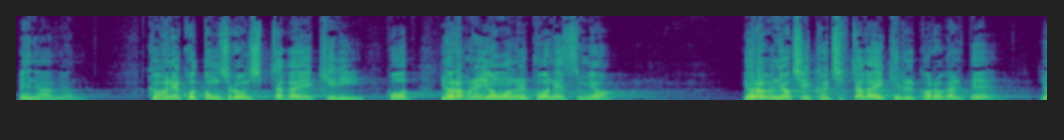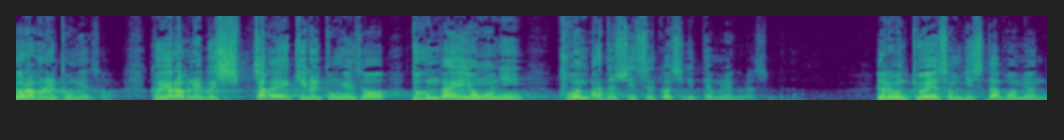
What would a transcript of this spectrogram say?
왜냐하면 그분의 고통스러운 십자가의 길이 곧 여러분의 영혼을 구원했으며 여러분 역시 그 십자가의 길을 걸어갈 때 여러분을 통해서 그 여러분의 그 십자가의 길을 통해서 누군가의 영혼이 구원받을 수 있을 것이기 때문에 그렇습니다. 여러분 교회 섬기시다 보면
